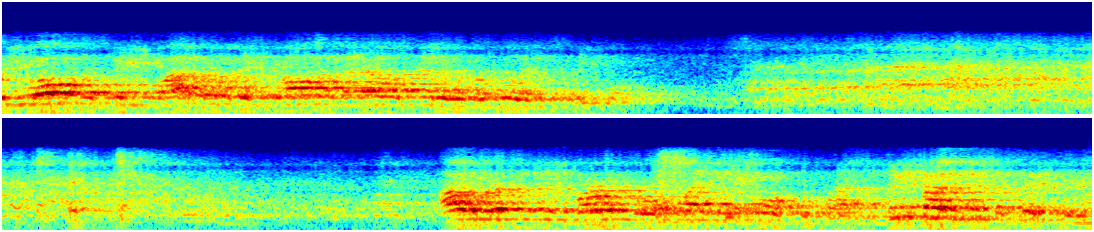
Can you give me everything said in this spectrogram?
For you older people, I would be calling an elevator with the village I would rather be bird or playing porcupine. Anybody get the picture?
